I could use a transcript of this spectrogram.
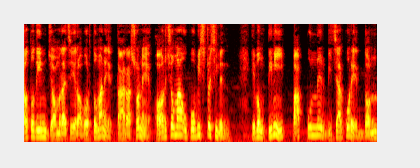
ততদিন যমরাজের অবর্তমানে তার আসনে অর্চমা উপবিষ্ট ছিলেন এবং তিনি পাপ পুণ্যের বিচার করে দণ্ড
